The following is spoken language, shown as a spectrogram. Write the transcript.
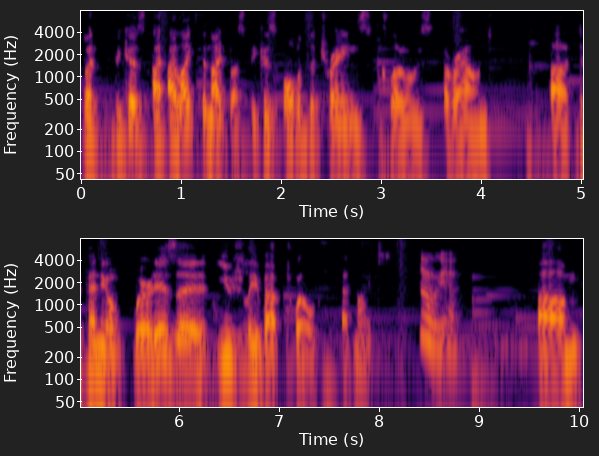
but because I, I like the night bus because all of the trains close around, uh, depending on where it is, uh, usually about 12 at night. Oh yeah. Um,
